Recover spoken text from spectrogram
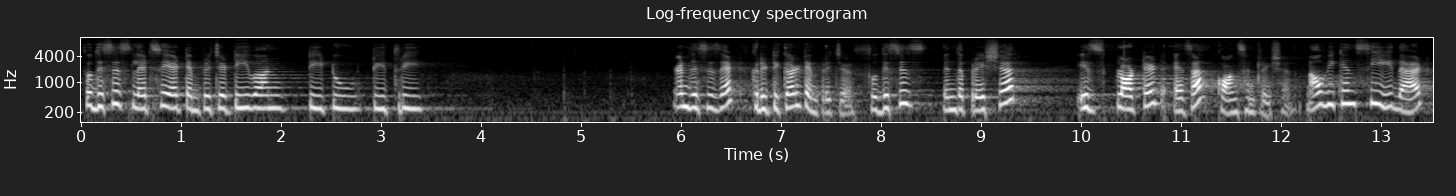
So, this is let us say at temperature T1, T2, T3 and this is at critical temperature. So, this is when the pressure is plotted as a concentration. Now, we can see that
